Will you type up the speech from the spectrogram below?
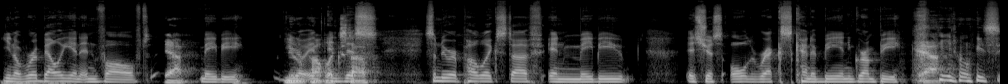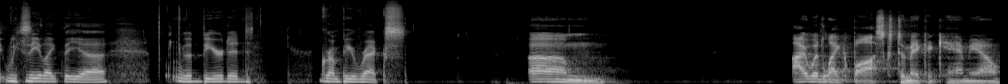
you know, rebellion involved, Yeah, maybe, you New know, in, Republic in this, stuff. some New Republic stuff, and maybe it's just old Rex kind of being grumpy. Yeah. you know, we see, we see like the, uh, the bearded, grumpy Rex. um, I would like Bossk to make a cameo.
